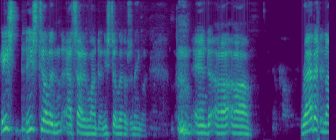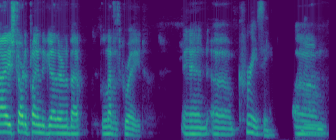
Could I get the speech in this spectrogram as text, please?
He's he's still in outside of london. He still lives in england. And uh, uh Rabbit and I started playing together in about 11th grade. And um, crazy. Um,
